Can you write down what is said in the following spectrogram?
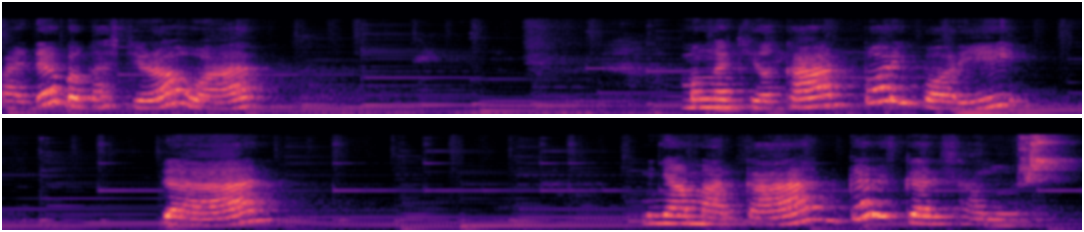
pada bekas jerawat, mengecilkan pori-pori, dan menyamarkan garis-garis halus.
